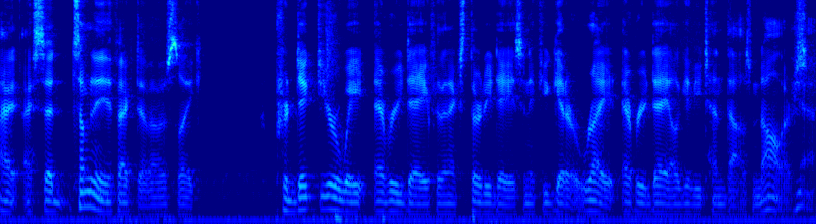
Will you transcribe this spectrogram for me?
I, I said something to the effect of, I was like, predict your weight every day for the next 30 days, and if you get it right every day, I'll give you ten thousand dollars. Yeah.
